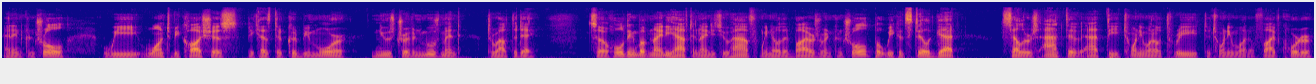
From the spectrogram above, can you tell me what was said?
and in control. We want to be cautious because there could be more news driven movement throughout the day. So holding above 90 half to 92 half, we know that buyers are in control, but we could still get sellers active at the 2103 to 2105 quarter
